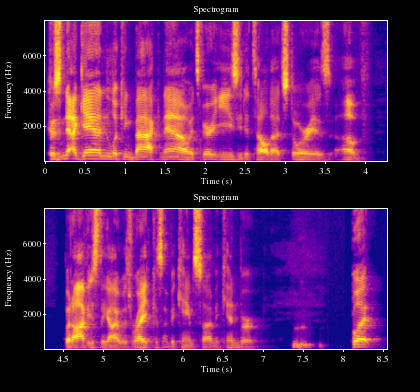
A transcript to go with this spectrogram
because again, looking back now, it's very easy to tell that story as of. But obviously, I was right because I became Simon Kinberg. Mm-hmm. But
